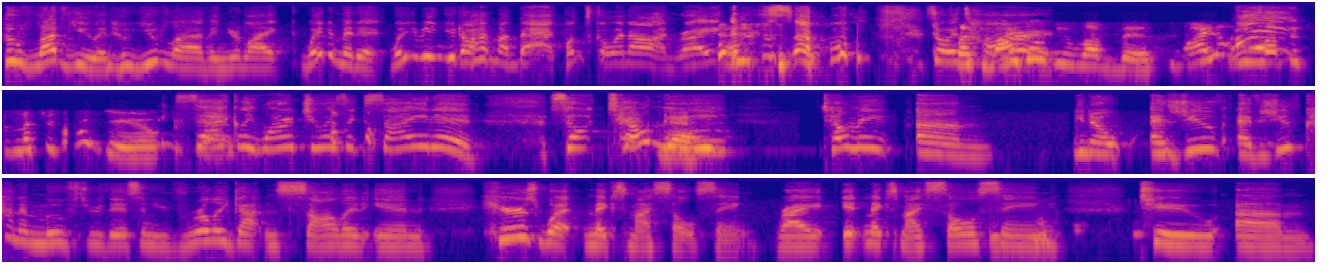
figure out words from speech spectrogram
who love you and who you love and you're like wait a minute. What do you mean you don't have my back? What's going on? Right? So so it's hard why don't you love this? Why don't right? you love this as much as i do? Exactly. Why aren't you as excited? So tell me yeah. tell me um you know as you've as you've kind of moved through this and you've really gotten solid in here's what makes my soul sing right? It makes my soul sing mm-hmm to um,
